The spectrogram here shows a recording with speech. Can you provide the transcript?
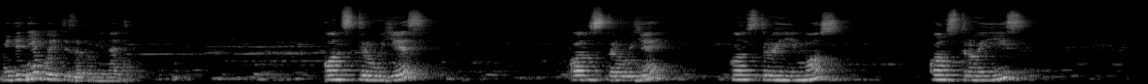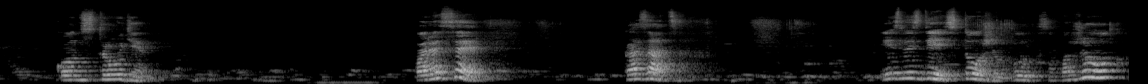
Медленнее будете запоминать. Construyes, construye, construimos, construís, construyen. Parecer. Казаться. Если здесь тоже был сапожок,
